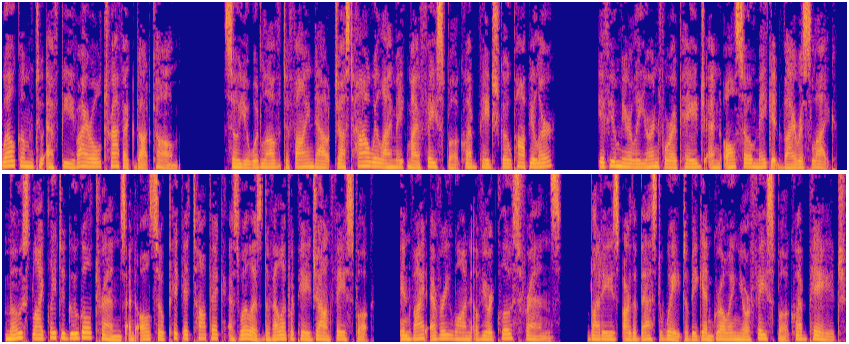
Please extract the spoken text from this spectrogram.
Welcome to fbviraltraffic.com. So you would love to find out just how will I make my Facebook webpage go popular? If you merely yearn for a page and also make it virus-like, most likely to Google Trends and also pick a topic as well as develop a page on Facebook. Invite every one of your close friends. Buddies are the best way to begin growing your Facebook web page.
